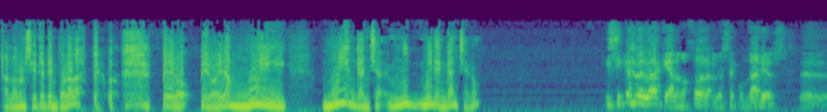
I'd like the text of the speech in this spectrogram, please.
tardaron siete temporadas, pero, pero, pero era muy, muy engancha, muy, muy de enganche, ¿no? Y sí que es verdad que a lo mejor a los secundarios, eh,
